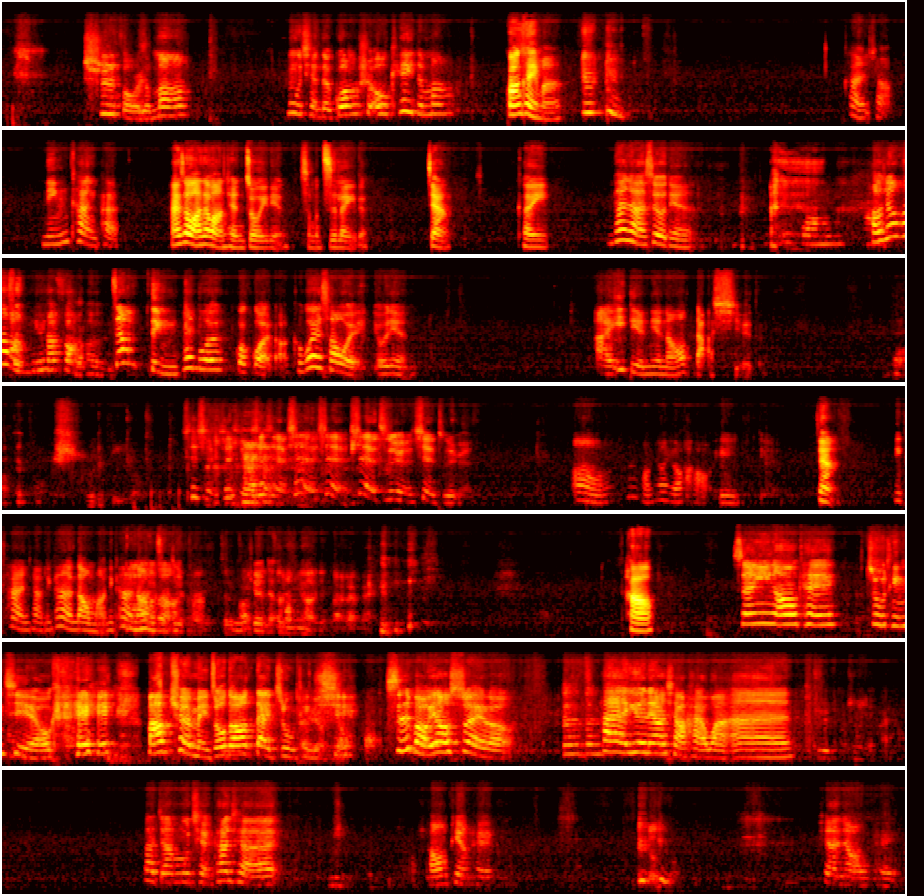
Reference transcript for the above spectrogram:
吃饱了吗？目前的光是 OK 的吗？光可以吗？看一下，您看看，还是我要再往前走一点，什么之类的，这样可以。你看起来是有点光，好像它是因为它放这样顶会不会怪怪的？可不可以稍微有点矮一点点，然后打斜的？哇，谢谢谢谢谢谢谢谢谢谢谢谢支援谢谢支援，嗯，好像有好一点，这样，你看一下，你看得到吗？你看得到你自己吗？你觉得？好，声音 OK，助听器也 OK，八犬每周都要带助听器，吃饱要睡了。嗨，月亮小孩晚安。大家目前看起来。好像偏黑，现在这样 OK。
